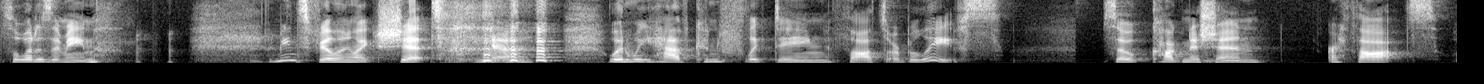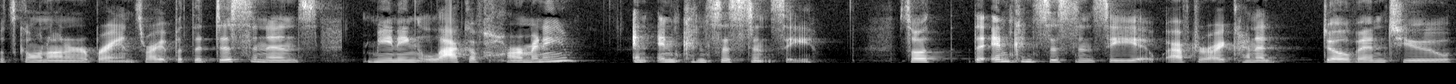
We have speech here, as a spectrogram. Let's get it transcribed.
so, what does it mean? It means feeling like shit. Yeah. when we have conflicting thoughts or beliefs. So, cognition, our thoughts, what's going on in our brains, right? But the dissonance, meaning lack of harmony and inconsistency. So, the inconsistency, after I kind of dove into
